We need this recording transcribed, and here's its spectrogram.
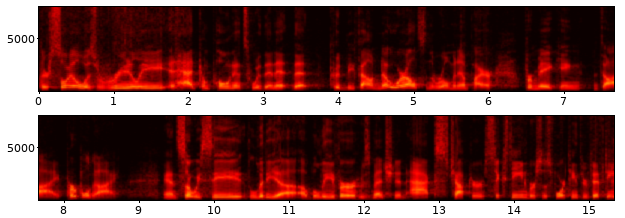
Their soil was really, it had components within it that could be found nowhere else in the Roman Empire for making dye, purple dye. And so we see Lydia, a believer who's mentioned in Acts chapter 16, verses 14 through 15.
